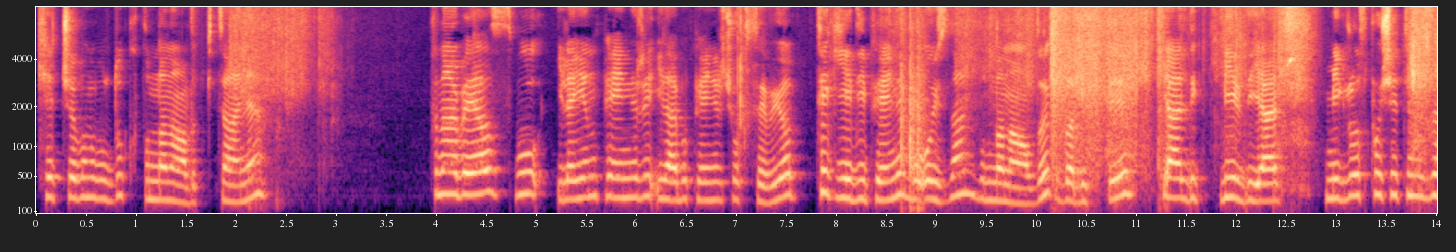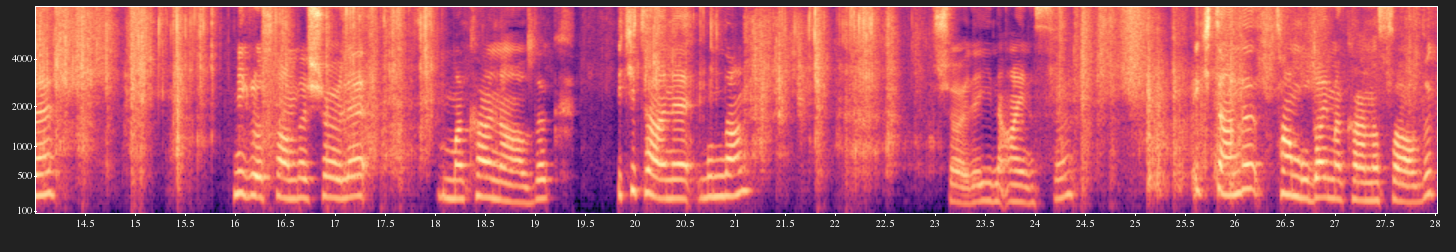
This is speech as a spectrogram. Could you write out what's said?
ketçabını bulduk. Bundan aldık bir tane. Pınar Beyaz bu İlay'ın peyniri. İlay bu peyniri çok seviyor. Tek yediği peynir bu o yüzden bundan aldık. Bu da bitti. Geldik bir diğer Migros poşetimize. Migros'tan da şöyle makarna aldık. iki tane bundan şöyle yine aynısı. İki tane de tam buğday makarnası aldık.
